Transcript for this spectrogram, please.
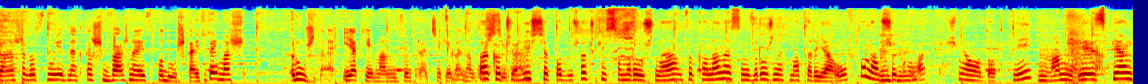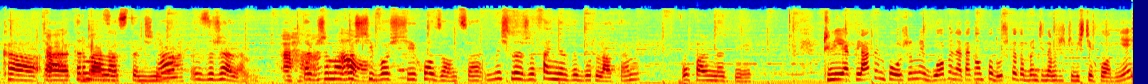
Dla naszego snu jednak też ważna jest poduszka. I tutaj masz różne. Jakie mamy wybrać? Jakie będą Tak, właściwe? oczywiście poduszeczki są różne, wykonane są z różnych materiałów. Tu na przykład, śmiało dotknij, Mam jest pianka Tak, e, termoelastyczna bardzo z żelem. Aha. Także ma O. właściwości chłodzące. Myślę, że fajny wybór latem upalne dni. Czyli jak latem położymy głowę na taką poduszkę, to będzie nam rzeczywiście chłodniej?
